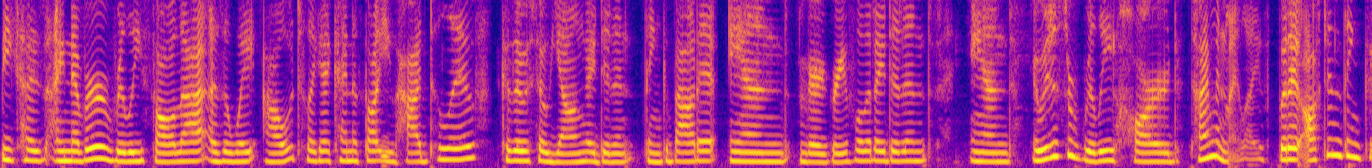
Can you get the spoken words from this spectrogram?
because I never really saw that as a way out. Like, I kind of thought you had to live because I was so young, I didn't think about it. And I'm very grateful that I didn't. And it was just a really hard time in my life. But I often think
